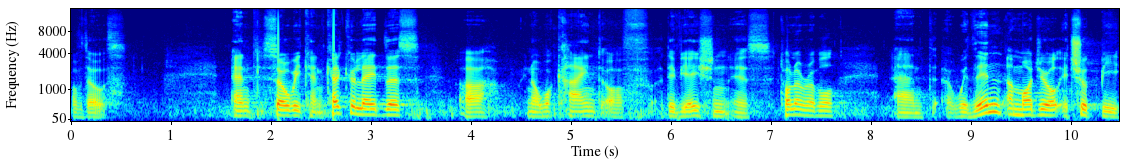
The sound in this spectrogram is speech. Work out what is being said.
of those. And so we can calculate this, uh, you know, what kind of deviation is tolerable, and uh, within a module, it should be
